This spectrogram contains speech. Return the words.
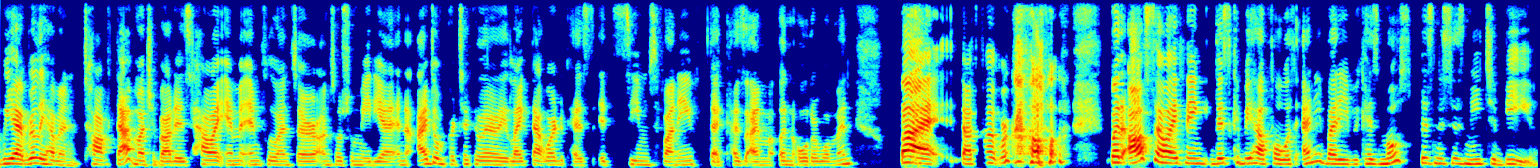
we really haven't talked that much about is how I am an influencer on social media, and I don't particularly like that word because it seems funny that because I'm an older woman, but that's what we're called. but also, I think this could be helpful with anybody because most businesses need to be.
